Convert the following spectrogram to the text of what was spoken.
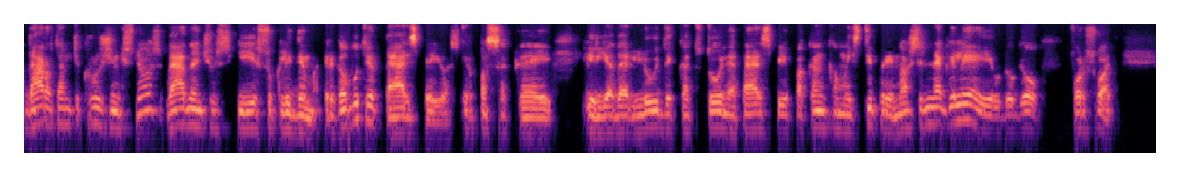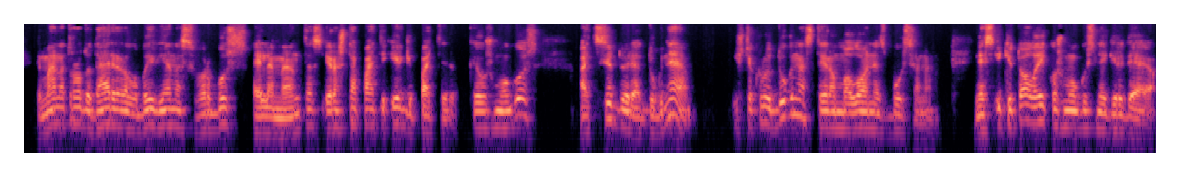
daro tam tikrus žingsnius vedančius į suklydimą. Ir galbūt ir perspėji juos ir pasakai ir jie dar liūdi kad tu neperspėjai pakankamai stipriai nors ir negalėjai jau daugiau forsuot tai man atrodo dar yra labai vienas svarbus elementas ir aš tą patį irgi patiriu. Kai jau žmogus atsiduria dugne iš tikrųjų dugnas tai yra malonės būsena nes iki to laiko žmogus negirdėjo.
